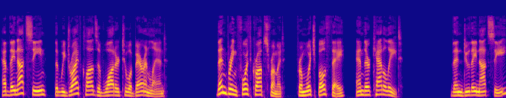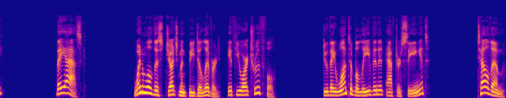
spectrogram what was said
Have they not seen that we drive clouds of water to a barren land? Then bring forth crops from it, from which both they and their cattle eat. Then do they not see? They ask. When will this judgment be delivered, if you are truthful? Do they want to believe in it after seeing it? Tell them.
